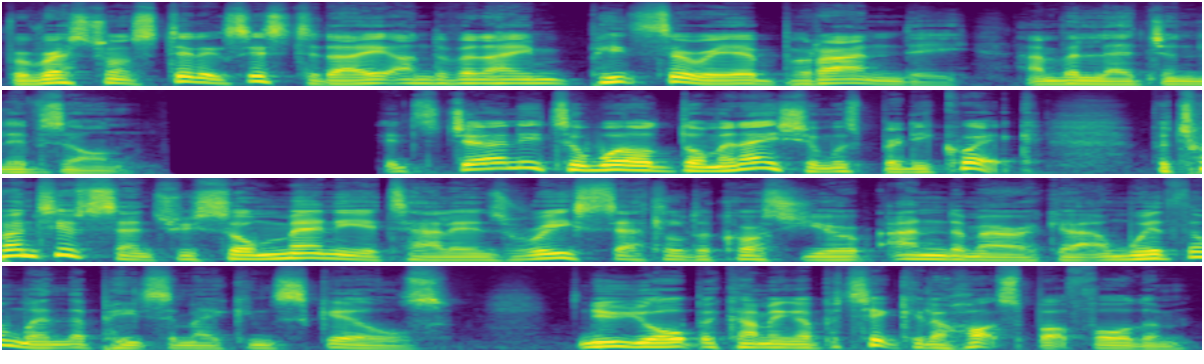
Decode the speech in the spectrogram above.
The restaurant still exists today under the name Pizzeria Brandi, and the legend lives on. Its journey to world domination was pretty quick. The 20th century saw many Italians resettled across Europe and America, and with them went the pizza making skills. New York becoming a particular hotspot for them.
